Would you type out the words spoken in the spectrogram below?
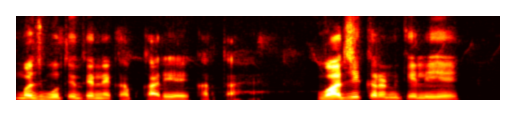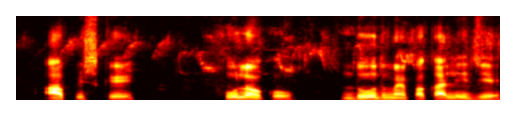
मजबूती देने का कार्य करता है। वाजीकरण के लिए आप इसके फूलों को दूध में पका लीजिए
